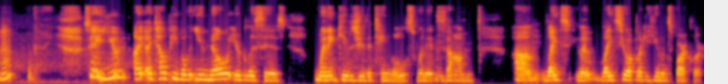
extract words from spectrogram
Mm-hmm. Okay. So you, I, I, tell people that you know what your bliss is when it gives you the tingles, when it's mm-hmm. um, um, lights lights you up like a human sparkler.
